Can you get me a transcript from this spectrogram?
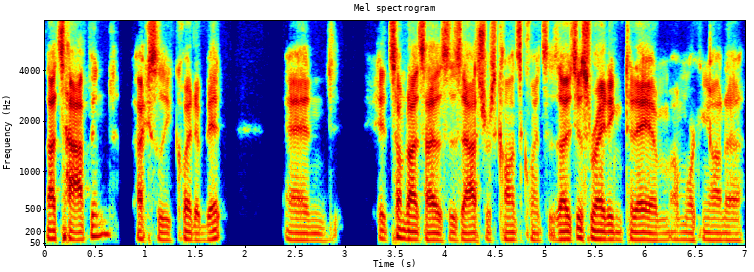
that's happened actually quite a bit, and it sometimes has disastrous consequences. I was just writing today. I'm I'm working on a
